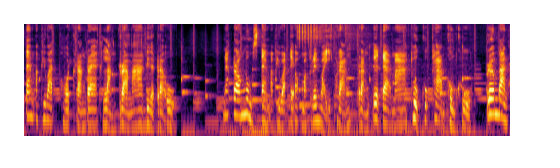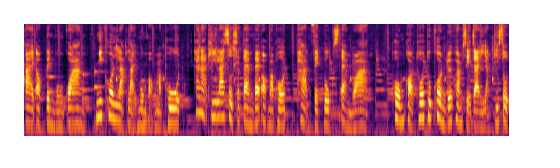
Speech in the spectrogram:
แตมอภิวัตโพสต์ครั้งแรกหลังดราม่าเดือดระอุ นักร้องหนุ่มสแตมอภิวัตได้ออกมาเคลื่อนไหวอีกครั้ง หลังเกิดดราม่าถูกคุกคามข่มขู่เริ่มบานปลายออกเป็นวงกว้าง มีคนหลากหลายมุมออกมาพูด ขณะที่ล่าสุดสแตมได้ออกมาโพสต์ผ่าน Facebook สแตมว่า ผมขอโทษทุกคนด้วยความเสียใจอย่างที่สุด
